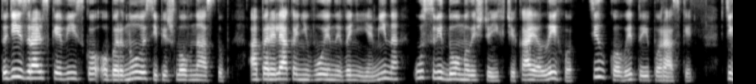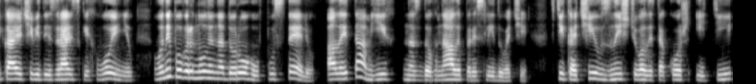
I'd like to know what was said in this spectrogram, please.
Тоді ізраїльське військо обернулось і пішло в наступ, а перелякані воїни Веніяміна усвідомили, що їх чекає лихо цілковитої поразки. Втікаючи від ізраїльських воїнів, вони повернули на дорогу в пустелю, але й там їх наздогнали переслідувачі. Втікачів знищували також і ті,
